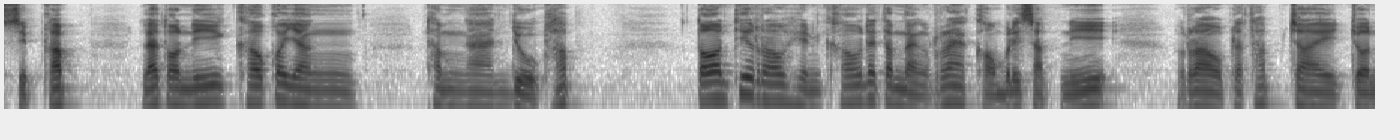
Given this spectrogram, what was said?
70 ครับ และตอนนี้เขาก็ยังทำงานอยู่ครับ ตอนที่เราเห็นเขาได้ตำแหน่งแรกของบริษัทนี้ เราประทับใจจน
